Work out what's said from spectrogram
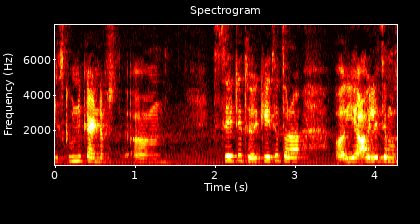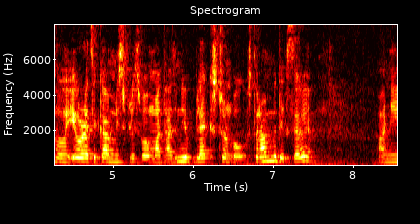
यसको पनि काइन्ड अफ सेटै थियो के थियो तर यहाँ अहिले चाहिँ मसँग एउटा चाहिँ काम मिसप्लेस भएको मलाई थाहा छैन यो ब्ल्याक स्टोन भएको कस्तो राम्रो देख्छ क्या। अनि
